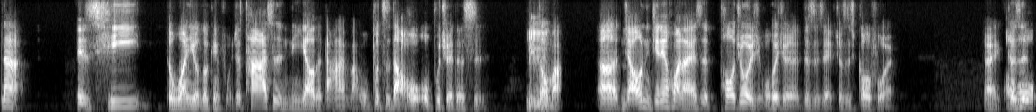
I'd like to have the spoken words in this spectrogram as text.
那 is he the one you're looking for？就是他是你要的答案吗？我不知道，我我不觉得是，你懂吗？呃，假如你今天换来的是 Paul George，我会觉得 this is it，就是 go for it。哎，可是、oh,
